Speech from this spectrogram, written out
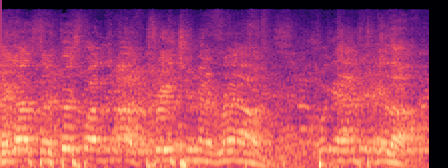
Hey guys, so first part of the night, three two minute rounds. Put your hands together.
